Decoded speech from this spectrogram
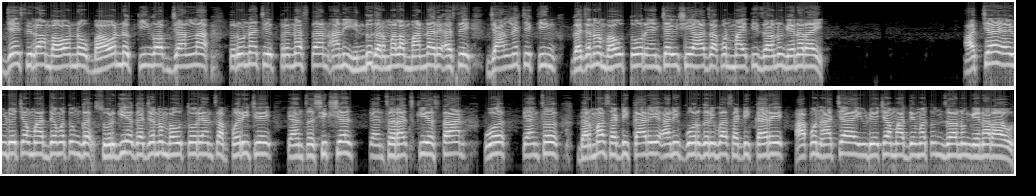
जय श्रीराम भावांनो भावांनो किंग ऑफ जालना तरुणाचे प्रेरणास्थान आणि हिंदू धर्माला मानणारे असे जालन्याचे किंग गजानन भाऊ तोर यांच्याविषयी आज आपण माहिती जाणून घेणार आहे. आजच्या या व्हिडिओच्या माध्यमातून ग स्वर्गीय गजानन भाऊ तोर यांचा परिचय त्यांचं शिक्षण त्यांचं राजकीय स्थान व त्यांचं धर्मासाठी कार्य आणि गोरगरिबासाठी कार्य आपण आजच्या या व्हिडिओच्या माध्यमातून जाणून घेणार आहोत.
